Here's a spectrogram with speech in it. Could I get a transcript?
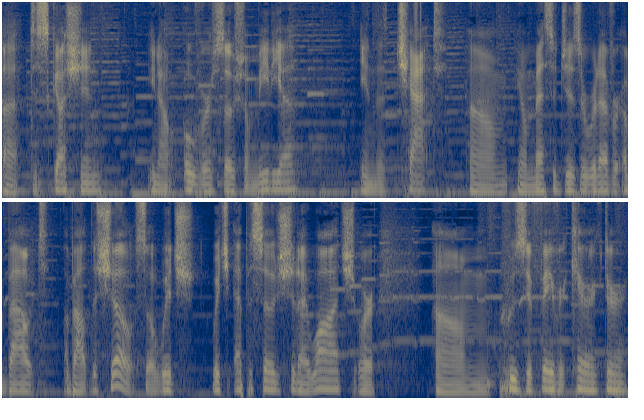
a discussion, you know, over social media in the chat, um, you know, messages or whatever about about the show. So which which episode should I watch or um, who's your favorite character,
